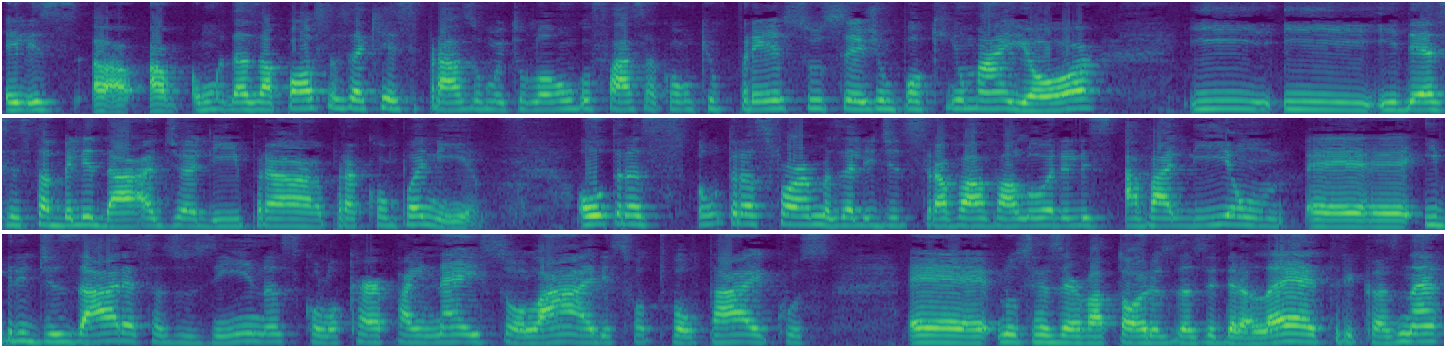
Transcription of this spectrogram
eles, a, a, uma das apostas é que esse prazo muito longo faça com que o preço seja um pouquinho maior e, e, e dê essa estabilidade ali para a companhia. Outras, outras formas ali de destravar valor, eles avaliam é, hibridizar essas usinas, colocar painéis solares, fotovoltaicos é, nos reservatórios das hidrelétricas, né?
